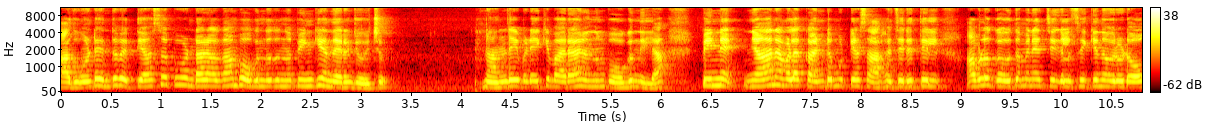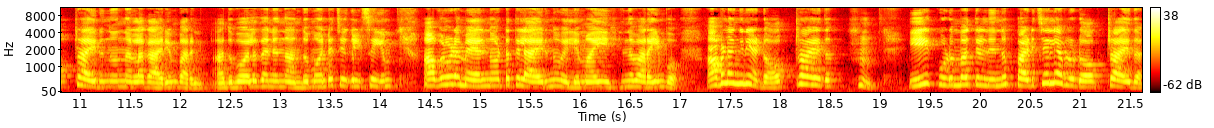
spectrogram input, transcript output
അതുകൊണ്ട് എന്ത് വ്യത്യാസം ഇപ്പോൾ ഉണ്ടാകാൻ പോകുന്നതെന്ന് പിങ്കി അന്നേരം ചോദിച്ചു. നന്ദ ഇവിടേക്ക് വരാനൊന്നും പോകുന്നില്ല. പിന്നെ ഞാൻ അവളെ കണ്ടുമുട്ടിയ സാഹചര്യത്തിൽ അവൾ ഗൗതമനെ ചികിത്സിക്കുന്ന ഒരു ഡോക്ടറായിരുന്നു എന്നുള്ള കാര്യം പറഞ്ഞു. അതുപോലെ തന്നെ നന്ദുമോന്റെ ചികിത്സയും അവളുടെ മേൽനോട്ടത്തിലായിരുന്നു വല്യമായി എന്ന് പറയുമ്പോൾ അവൾ എങ്ങനെയാ ഡോക്ടറായത് ഈ കുടുംബത്തിൽ നിന്ന് പഠിച്ചല്ലേ അവൾ ഡോക്ടറായത്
